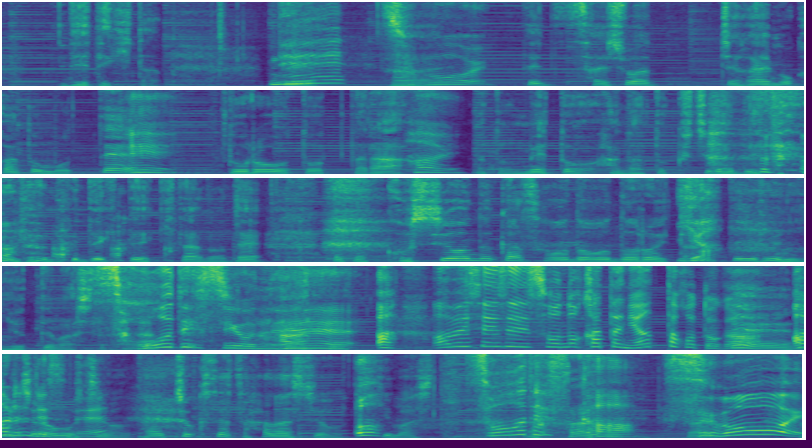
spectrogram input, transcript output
出てきたと。ねすごい、で最初はじゃがいもかと思って、ええ、泥を取ったら、はい、あと目と鼻と口が出て出てきたので なんか腰を抜かすほど驚いたというふうに言ってました、そうですよね、はい、あ安倍先生その方に会ったことがあるんですね、はい、直接話を聞きました。そうですか、すごい、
